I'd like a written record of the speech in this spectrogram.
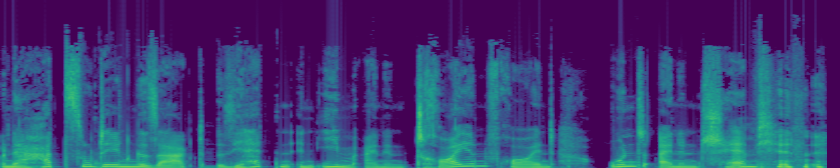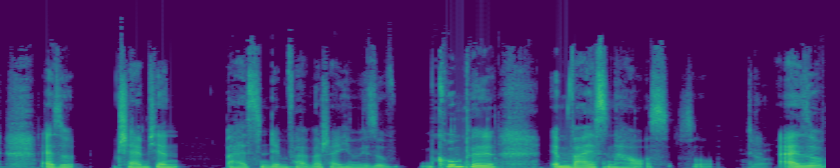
Und er hat zu denen gesagt, sie hätten in ihm einen treuen Freund und einen Champion, also Champion heißt in dem Fall wahrscheinlich irgendwie so Kumpel im Weißen Haus. So. Ja. Also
